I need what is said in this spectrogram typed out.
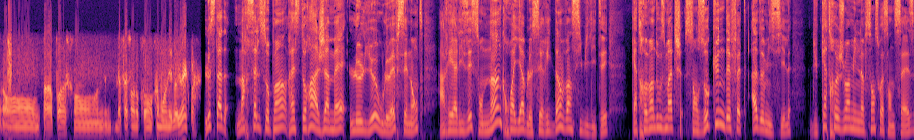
on, par rapport à ce qu'on, la façon dont on, comment on évoluait, quoi. Le stade Marcel Sopin restera à jamais le lieu où le FC Nantes a réalisé son incroyable série d'invincibilité. 92 matchs sans aucune défaite à domicile du 4 juin 1976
